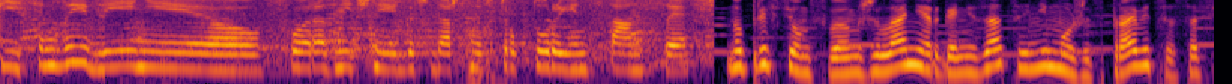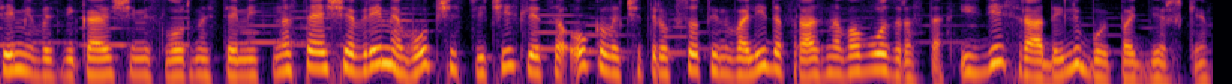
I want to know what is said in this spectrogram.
писем, заявлений э, в различные государственные структуры и инстанции. Но при всем своем желании организация не может справиться со всеми возникающими сложностями. В настоящее время в обществе числится около 400 инвалидов разного возраста. И здесь рады любой поддержке.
